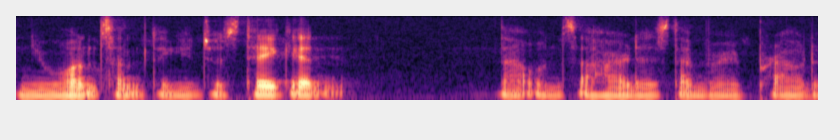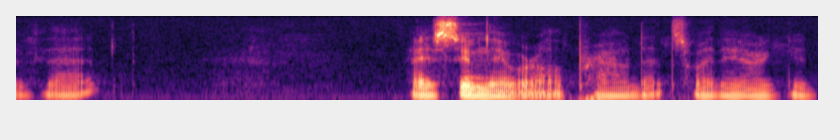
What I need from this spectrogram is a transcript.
when you want something, you just take it. That one's the hardest. I'm very proud of that. I assume they were all proud. That's why they argued.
